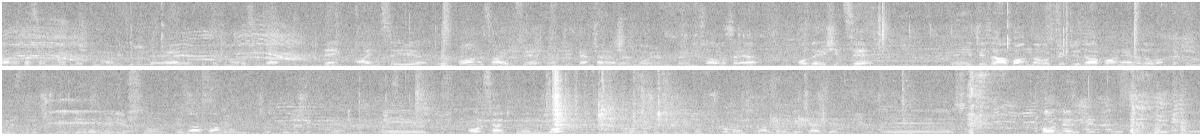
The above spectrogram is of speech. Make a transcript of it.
müsabaka sonlarında turnuva bitiminde eğer iki takım arasında denk aynı sayıya e, puana sahipse önce kendi aralarında oynadıkları müsabakaya o da eşitse e, ceza puanına bakıyor. Ceza puanı en az olan takım bir üstüne çıkıyor, diğeri eleniyor. Bu ceza puanlarının şekli bu şekilde. E, offside kuralı yok. Bunun dışındaki bütün futbol oyun kuralları geçerli. E, korneridir, e, e,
